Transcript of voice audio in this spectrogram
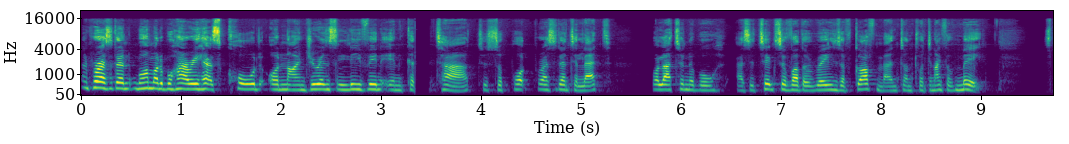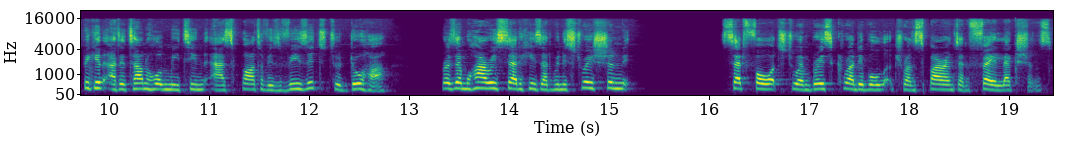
And President Muhammadu Buhari has called on Nigerians living in Qatar to support President-elect Bola Tinubu as he takes over the reins of government on 29th of May. Speaking at a town hall meeting as part of his visit to Doha, President Buhari said his administration set forward to embrace credible, transparent and fair elections,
